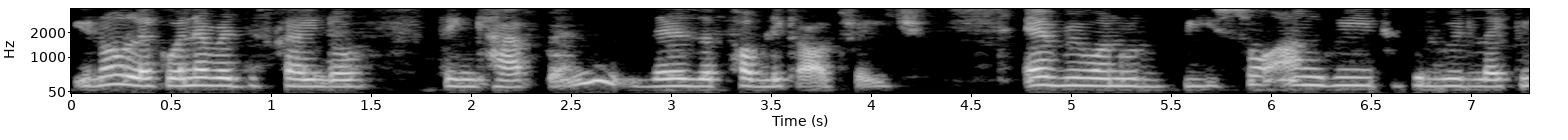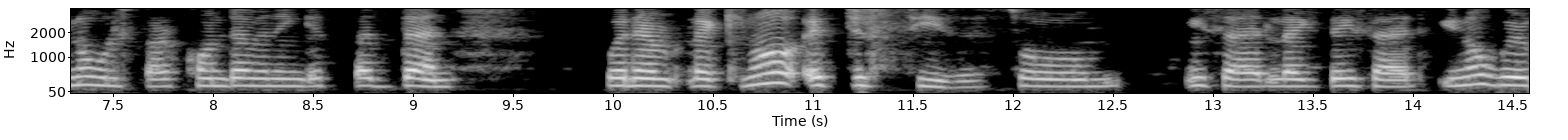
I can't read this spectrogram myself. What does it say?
you know like whenever this kind of thing happen, there's a public outrage. Everyone would be so angry. People would like you know will start condemning it, but then whenever like you know it just ceases. So we said like they said you know we're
